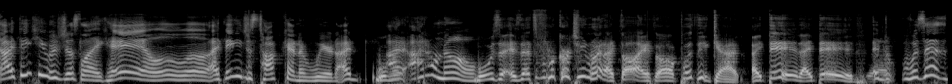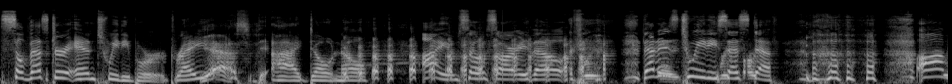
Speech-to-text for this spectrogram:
I think he was just like, "Hey," uh, uh," I think he just talked kind of weird. I. I, I don't know. What was that? Is that from a cartoon, right? I thought I saw a pussy cat. I did. I did. It- was it Sylvester and Tweety Bird, right? Yes. I don't know. I am so sorry, though. that is Tweety, says Steph. um,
